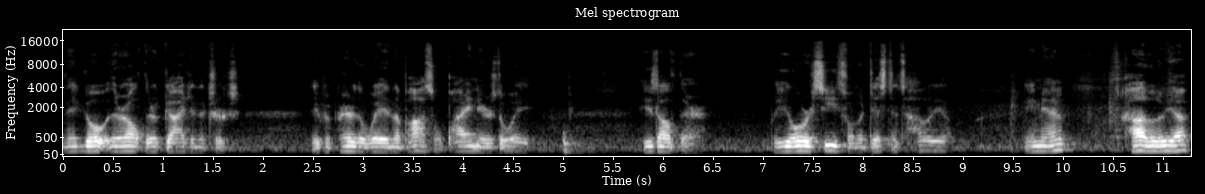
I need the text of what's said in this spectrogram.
And they go, they're out there guiding the church. They prepare the way, and the apostle pioneers the way. He's out there. But he oversees from a distance. Hallelujah. Amen. Hallelujah.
